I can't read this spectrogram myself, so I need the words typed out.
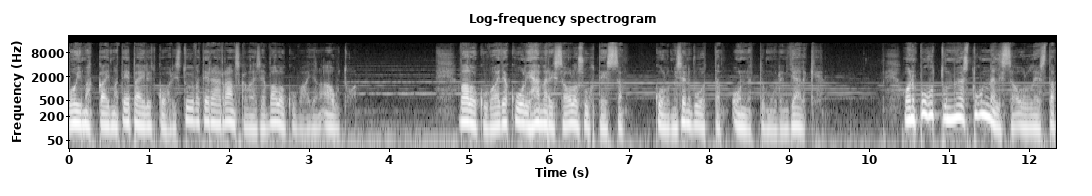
Voimakkaimmat epäilyt kohdistuivat erään ranskalaisen valokuvaajan autoon. Valokuvaaja kuoli hämärissä olosuhteissa kolmisen vuotta onnettomuuden jälkeen. On puhuttu myös tunnelissa olleesta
